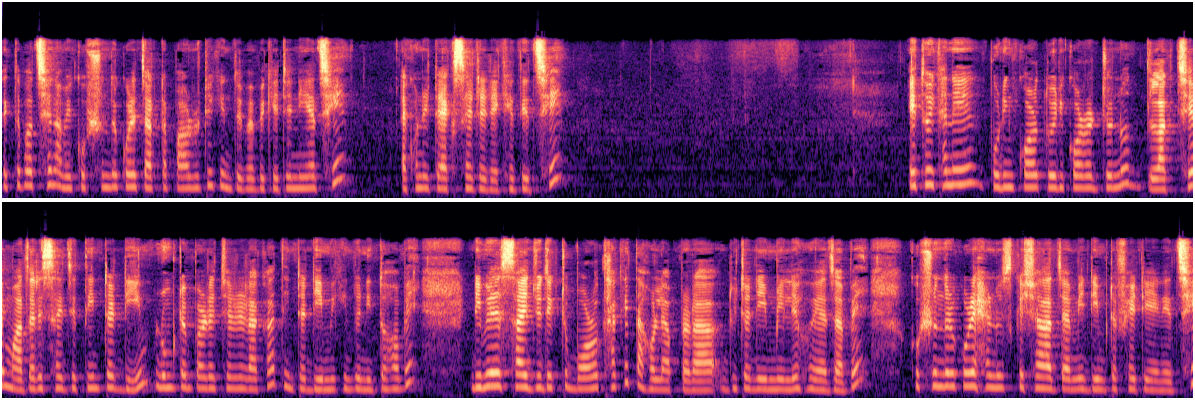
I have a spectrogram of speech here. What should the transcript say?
দেখতে পাচ্ছেন আমি খুব সুন্দর করে চারটা পাউরুটি কিন্তু এভাবে কেটে নিয়েছি। এখন এটা এক সাইডে রেখে দিচ্ছি। এই তো এখানে পুডিং করা, তৈরি করার জন্য লাগছে মাঝারি সাইজে তিনটা ডিম রুম টেম্পারেচারে রাখা তিনটা ডিমই কিন্তু নিতে হবে। ডিমের সাইজ যদি একটু বড় থাকে তাহলে আপনারা দুইটা ডিম নিলে হয়ে যাবে। খুব সুন্দর করে হ্যান্ডউইচকে সাহায্যে আমি ডিমটা ফেটে এনেছি।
